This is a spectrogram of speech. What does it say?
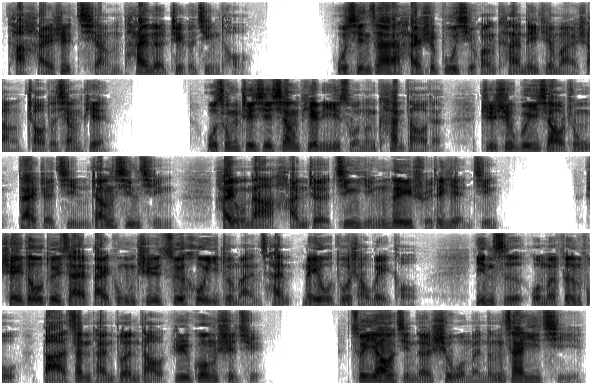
他还是抢拍了这个镜头。我现在还是不喜欢看那天晚上照的相片。我从这些相片里所能看到的，只是微笑中带着紧张心情，还有那含着晶莹泪水的眼睛。谁都对在白宫之最后一顿晚餐没有多少胃口，因此我们吩咐把餐盘端到日光室去。最要紧的是，我们能在一起。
